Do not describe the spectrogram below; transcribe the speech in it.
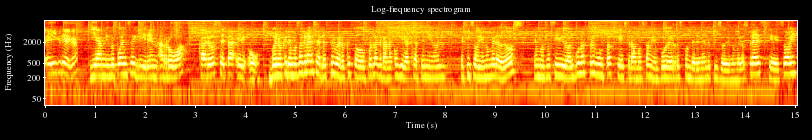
e Y. Y a mí me pueden seguir en arroba carozro. Bueno, queremos agradecerles primero que todo por la gran acogida que ha tenido el episodio número 2. Hemos recibido algunas preguntas que esperamos también poder responder en el episodio número 3, que es hoy.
